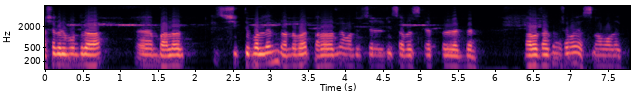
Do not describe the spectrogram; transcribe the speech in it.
আশা করি বন্ধুরা ভালো কিছু শিখতে পারলেন। ধন্যবাদ। ভালো লাগলে আমাদের চ্যানেলটি সাবস্ক্রাইব করে রাখবেন। ভালো থাকুন সবাই। আসসালামু আলাইকুম।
